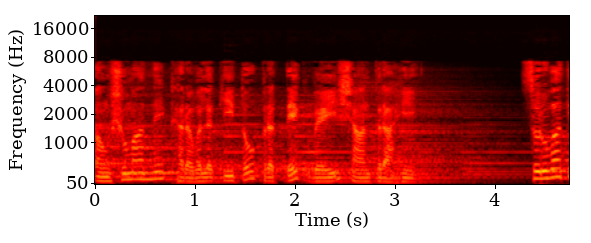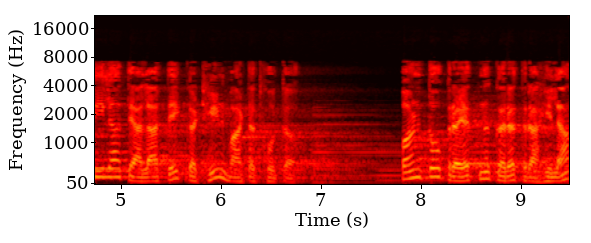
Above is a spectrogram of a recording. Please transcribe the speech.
अंशुमानने ठरवलं की तो प्रत्येक वेळी शांत राहील. सुरुवातीला त्याला ते कठीण वाटत होतं. पण तो प्रयत्न करत राहिला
